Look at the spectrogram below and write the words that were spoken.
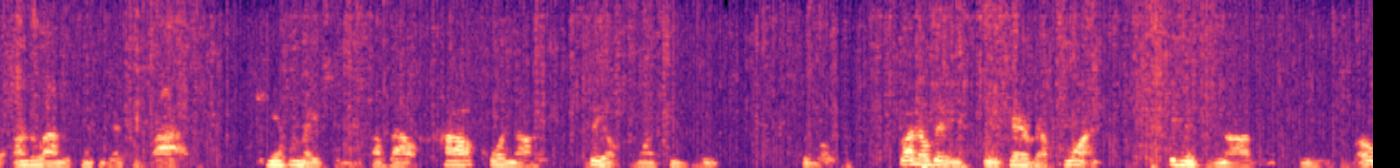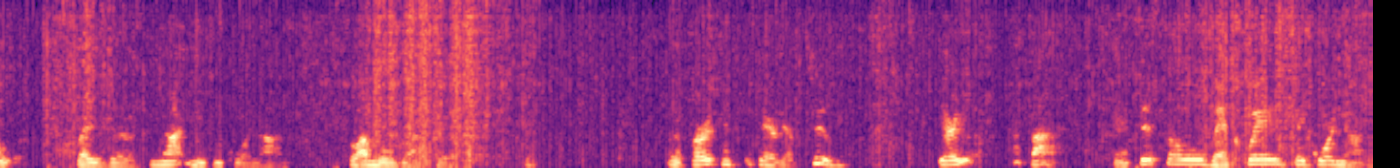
said underline the sentence that provides key information about how Coronado felt once he reached the boat. So I know that in, in paragraph one, it mentions Nas meaning Cibola, but it does not mention Coronado. So I moved down to the first paragraph two, is, I find. Francisco Vasquez de Coronado.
